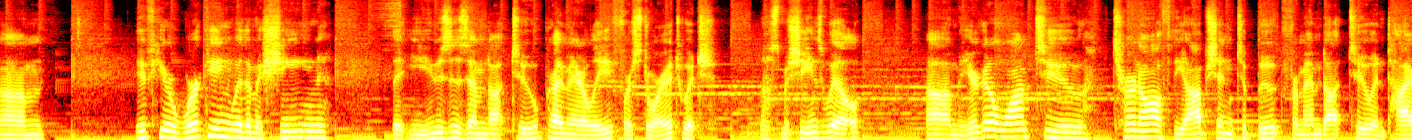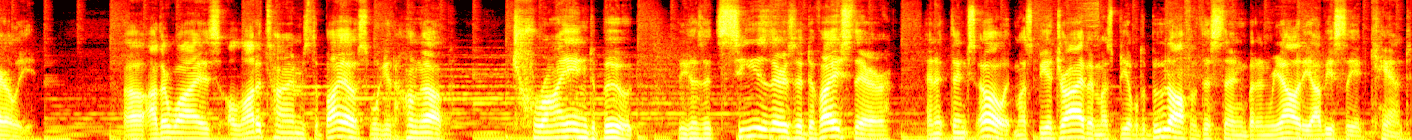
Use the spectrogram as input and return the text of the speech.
Um, if you're working with a machine that uses M.2 primarily for storage, which most machines will, um, you're going to want to turn off the option to boot from M.2 entirely. Uh, otherwise, a lot of times the BIOS will get hung up trying to boot because it sees there's a device there and it thinks, oh, it must be a drive, it must be able to boot off of this thing, but in reality, obviously it can't.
